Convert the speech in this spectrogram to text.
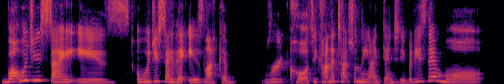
What would you say is, or would you say there is like a root cause? You kind of touched on the identity, but is there more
